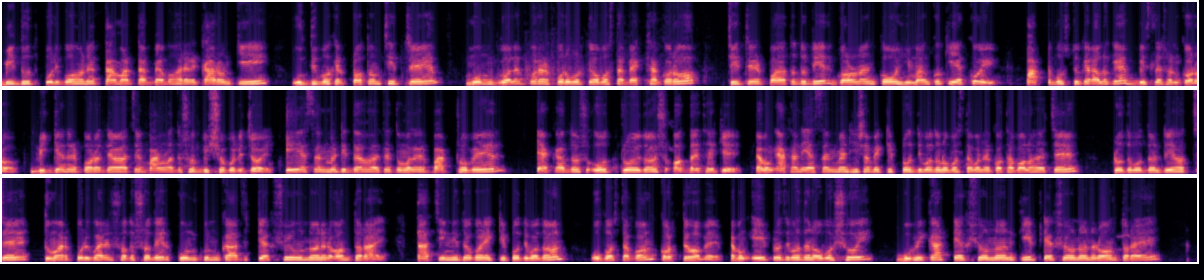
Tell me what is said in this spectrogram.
বিদ্যুৎ পরিবহনে তামার তার ব্যবহারের কারণ কি? উদ্দীপকের প্রথম চিত্রে মোম গলে পড়ার পরবর্তী অবস্থা ব্যাখ্যা করো। চিত্রের পদার্থ দুটির গণনাঙ্ক ও হিমাঙ্ক কি একই? পাঠ্যপুস্তকের আলোকে বিশ্লেষণ করো। বিজ্ঞানের পরে দেওয়া আছে বাংলাদেশ ও বিশ্ব পরিচয়। এই অ্যাসাইনমেন্টটি দেওয়া হয়েছে তোমাদের পাঠ্য বইয়ের একাদশ ও ত্রয়োদশ অধ্যায় থেকে। এবং এখানে অ্যাসাইনমেন্ট হিসাবে একটি প্রতিবেদন উপস্থাপনের কথা বলা হয়েছে। প্রতিবেদনটি হচ্ছে, তোমার পরিবারের সদস্যদের কোন কোন কাজ টেকসই উন্নয়নের অন্তরায়? তা চিহ্নিত করে একটি প্রতিবেদন উপস্থাপন করতে হবে। এবং এই প্রতিবেদন অবশ্যই ভূমিকা টেকসই উন্নয়ন কি? টেকসই উন্নয়নের অন্তরায়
